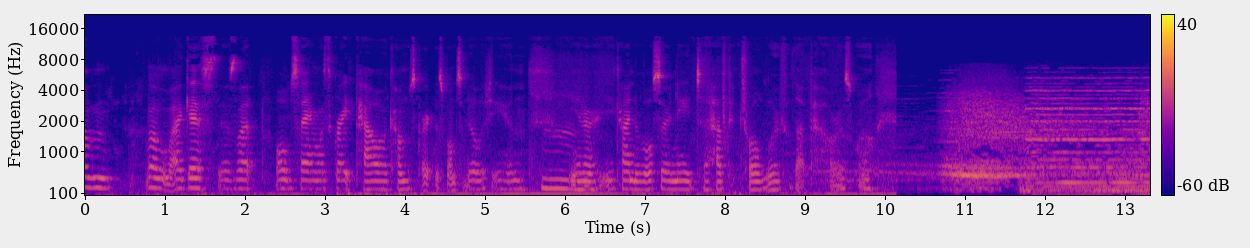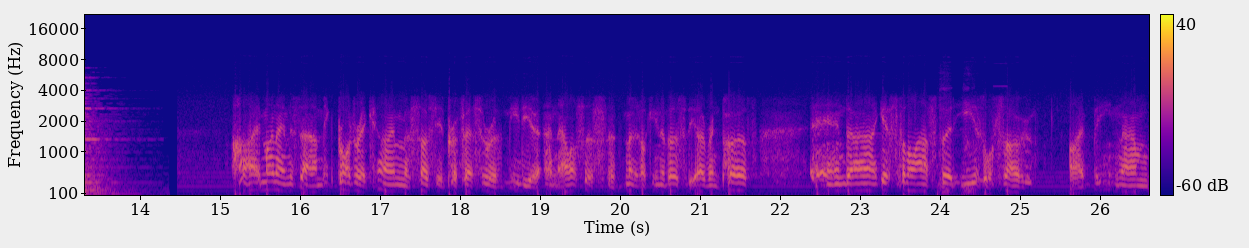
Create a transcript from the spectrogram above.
Um, well, I guess there's that old saying: "With great power comes great responsibility," and you know, you kind of also need to have control over that power as well. I'm Associate Professor of Media Analysis at Murdoch University over in Perth. And uh, I guess for the last 30 years or so, I've been um,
